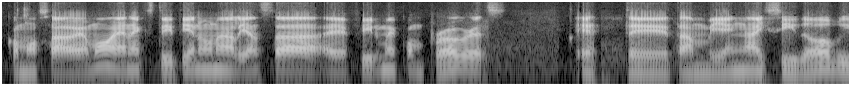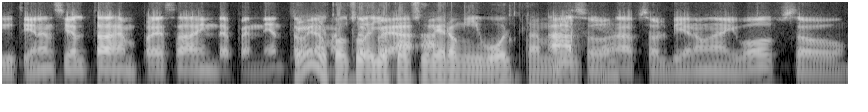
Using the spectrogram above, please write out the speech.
como sabemos NXT tiene una alianza eh, firme con Progress. Este también ICW tienen ciertas empresas independientes. Sí, ellos, obviamente, consu- ellos pues, consumieron Evolve también. Absor- absorbieron a Evolve, so,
